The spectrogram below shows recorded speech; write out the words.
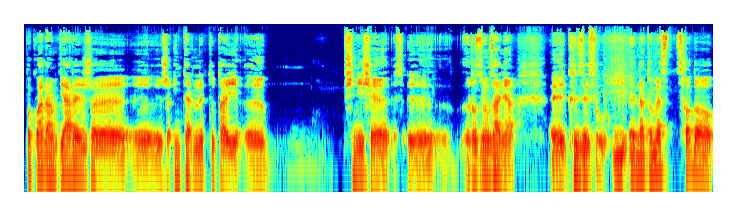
pokładam wiarę, że, y, że internet tutaj y, przyniesie rozwiązania kryzysu. I natomiast co do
